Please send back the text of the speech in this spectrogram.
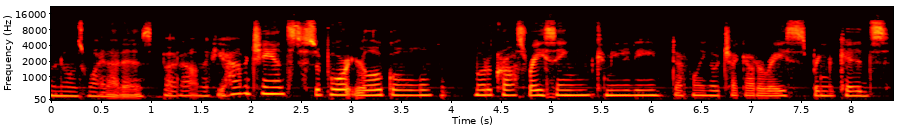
who knows why that is? But um, if you have a chance to support your local motocross racing community, definitely go check out a race. Bring your kids.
